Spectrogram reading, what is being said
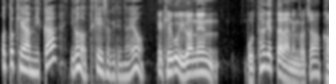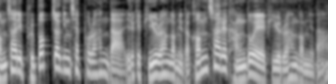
어떻게 해야 합니까? 이건 어떻게 해석이 되나요? 그러니까 결국 이거는 못하겠다라는 거죠. 검찰이 불법적인 체포를 한다 이렇게 비유를 한 겁니다. 검찰을 강도에 비유를 한 겁니다.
